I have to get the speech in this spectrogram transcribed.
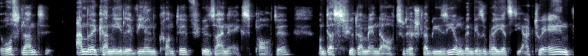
Russland andere Kanäle wählen konnte für seine Exporte und das führt am Ende auch zu der Stabilisierung. Wenn wir sogar jetzt die aktuellen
